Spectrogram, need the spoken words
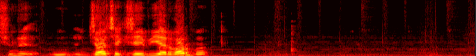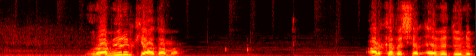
Şimdi can çekeceği bir yer var mı? Vuramıyorum ki adama. Arkadaşlar eve dönüp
